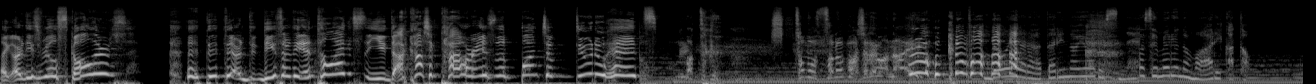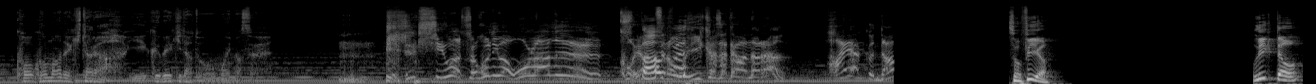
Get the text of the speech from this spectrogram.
Like, are these real scholars? Uh, th- th- are- These are the intellects? You, the Akashic Tower is a bunch of doo doo heads. まったくちっともその場所ではない Bro, come ど on. うやら当たりのようですね攻めるのもありかとここまで来たら行くべきだと思います 死はそこにはおらぬこやつらを行かせてはならん早くな Sophia. Leak though.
